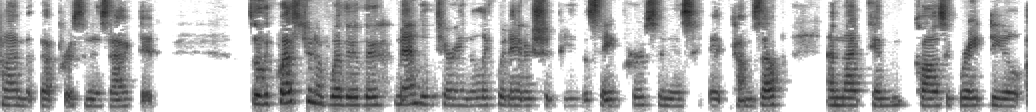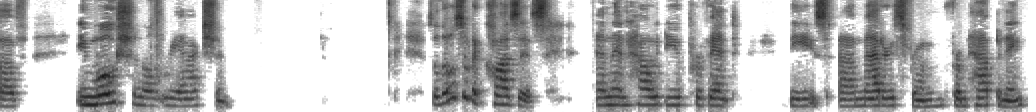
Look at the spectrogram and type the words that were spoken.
time that that person has acted. So the question of whether the mandatory and the liquidator should be the same person is it comes up, and that can cause a great deal of emotional reaction. So those are the causes, and then how do you prevent these uh, matters from from happening?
